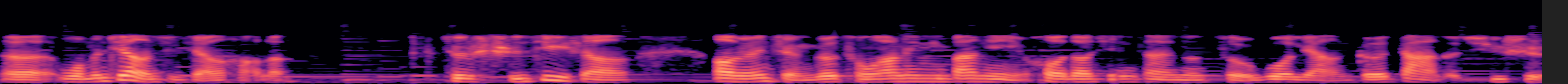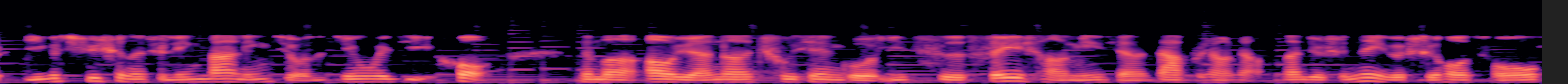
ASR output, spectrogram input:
呃，我们这样去讲好了，就是实际上，澳元整个从二零零八年以后到现在呢，走过两个大的趋势，一个趋势呢是零八零九的金融危机以后。那么澳元呢出现过一次非常明显的大幅上涨，那就是那个时候从，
